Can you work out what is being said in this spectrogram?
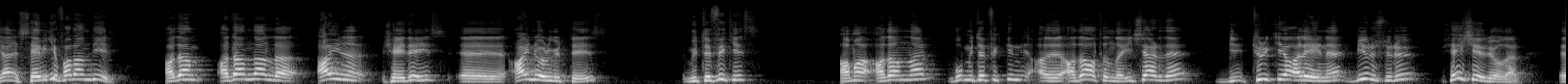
Yani sevgi falan değil. Adam adamlarla aynı şeydeyiz, e, aynı örgütteyiz, müttefikiz. Ama adamlar bu müttefikliğin e, adı altında içeride bir, Türkiye aleyhine bir sürü şey çeviriyorlar. E,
